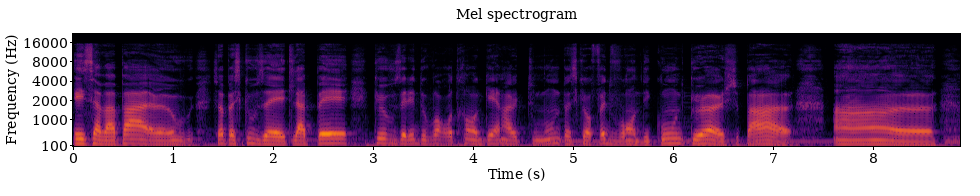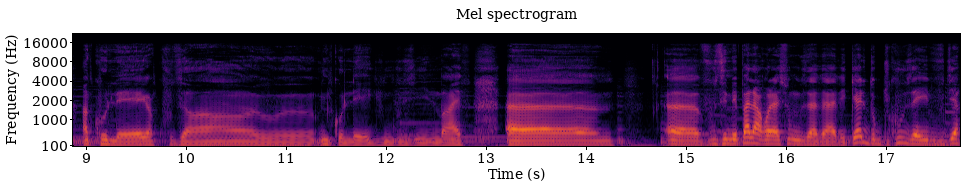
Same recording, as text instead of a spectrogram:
Et ça va pas, euh, ça parce que vous allez être la paix, que vous allez devoir rentrer en guerre avec tout le monde, parce qu'en fait, vous vous rendez compte que, euh, je sais pas, euh, un, euh, un collègue, un cousin, une collègue, une cousine, bref, vous aimez pas la relation que vous avez avec elle, donc du coup, vous allez vous dire,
